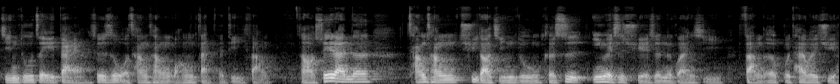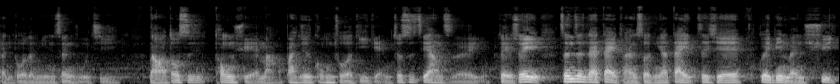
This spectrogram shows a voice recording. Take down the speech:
京都这一带啊，就是我常常往返的地方。好，虽然呢常常去到京都，可是因为是学生的关系，反而不太会去很多的名胜古迹。然后，都是同学嘛，不然就是工作的地点，就是这样子而已。对，所以真正在带团的时候，你要带这些贵宾们去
